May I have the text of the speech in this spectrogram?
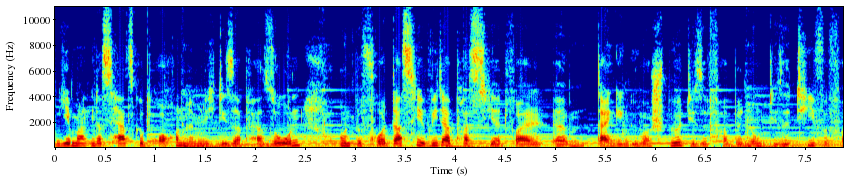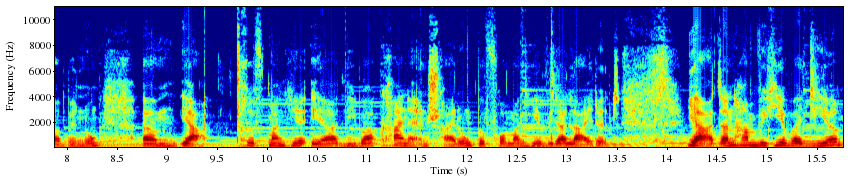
jemanden das Herz gebrochen, nämlich dieser Person. Und bevor das hier wieder passiert, weil ähm, dein Gegenüber spürt diese Verbindung, diese tiefe Verbindung, ähm, ja, trifft man hier eher lieber keine Entscheidung, bevor man hier wieder leidet. Ja, dann haben wir hier bei dir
